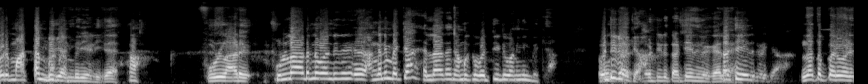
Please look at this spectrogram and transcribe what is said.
ഒരു മട്ടൻ ബിരിയാണി. ബിരിയാണി ഫുൾ ആട്. ഫുൾ ആടിന് വേണ്ടി അങ്ങനെയും വെക്കാം. എല്ലാവരും നമുക്ക് വെട്ടിയിട്ട് വേണമെങ്കിലും വെക്കാം. വെട്ടിട്ട് ഇന്നത്തെ പരിപാടി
